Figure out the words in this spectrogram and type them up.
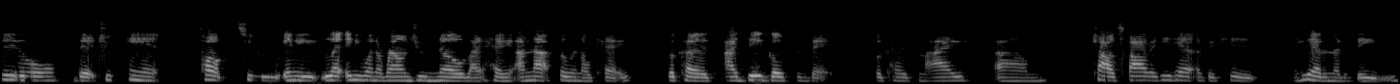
feel that you can't talk to any let anyone around you know like hey i'm not feeling okay because i did go through that because my um child's father he had other kids and he had another baby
